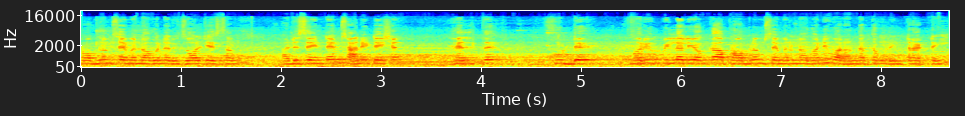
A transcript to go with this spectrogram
ప్రాబ్లమ్స్ ఏమైనా కూడా రిజాల్వ్ చేస్తాము. At the same time sanitation health food మరియు పిల్లల యొక్క ప్రాబ్లమ్స్ ఏమైనా కానీ వారందరితో కూడా ఇంటరాక్ట్ అయ్యి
